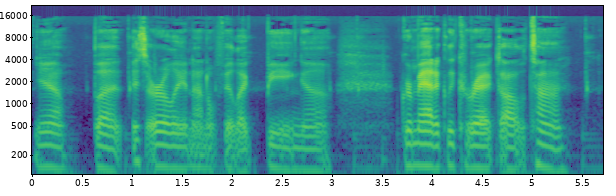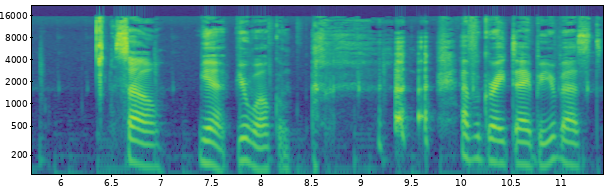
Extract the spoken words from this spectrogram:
Yeah, but it's early, and I don't feel like being uh, grammatically correct all the time. So, yeah, you're welcome. Have a great day. Be your best.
